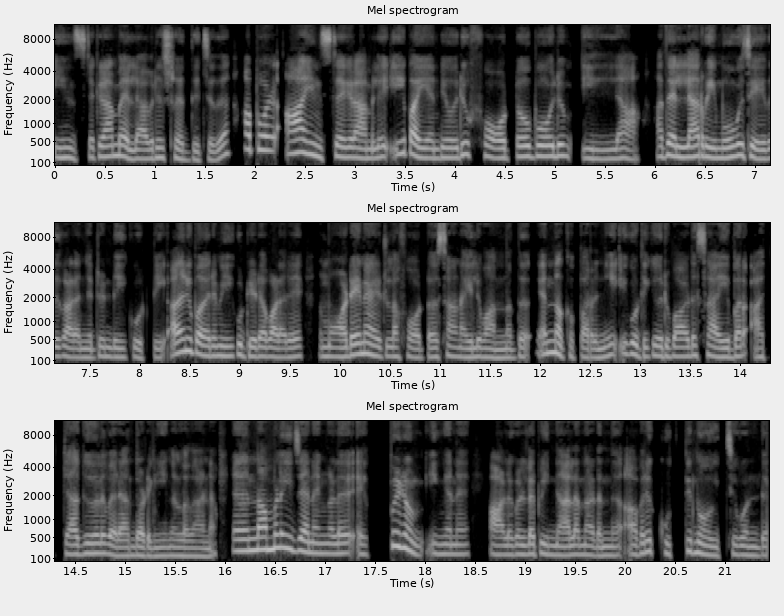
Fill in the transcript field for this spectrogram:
ഈ ഇൻസ്റ്റഗ്രാം എല്ലാവരും ശ്രദ്ധിച്ചത്. അപ്പോൾ ആ ഇൻസ്റ്റഗ്രാമിൽ ഈ പയ്യന്റെ ഒരു ഫോട്ടോ പോലും ഇല്ല. അതെല്ലാം റിമൂവ് ചെയ്ത് കളഞ്ഞിട്ടുണ്ട് ഈ കുട്ടി. അതിനു പകരം ഈ കുട്ടിയുടെ വളരെ മോഡേൺ ആയിട്ടുള്ള ഫോട്ടോസ് ആണ് അതിൽ വന്നത് എന്നൊക്കെ പറഞ്ഞ് ഈ കുട്ടിക്ക് ഒരുപാട് സൈബർ അറ്റാക്കുകൾ വരാൻ തുടങ്ങി എന്നുള്ളതാണ്. നമ്മൾ ഈ ജനങ്ങൾ എപ്പോഴും ഇങ്ങനെ ആളുകളുടെ പിന്നാലെ നടന്ന് അവരെ കുത്തി നോയിച്ചുകൊണ്ട്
